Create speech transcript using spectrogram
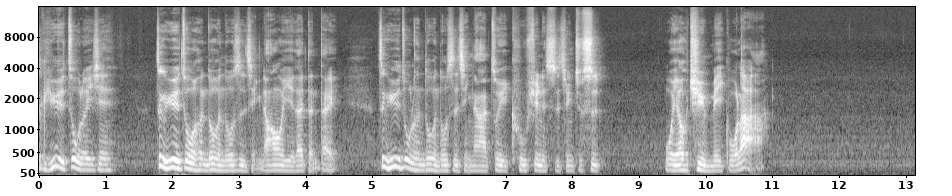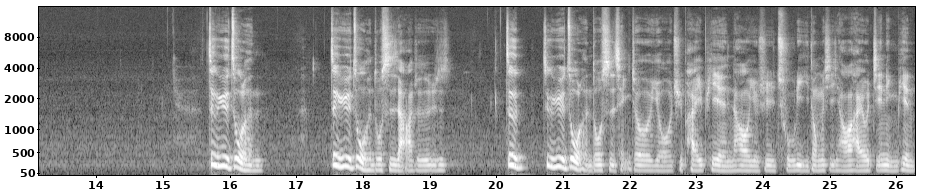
个月做了一些，这个月做了很多很多事情，然后也在等待。这个月做了很多很多事情，那最酷炫的事情就是我要去美国啦。这个月做了很，这个月做了很多事啊，就是就是这个这个月做了很多事情，就有去拍片，然后有去处理东西，然后还有剪影片。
